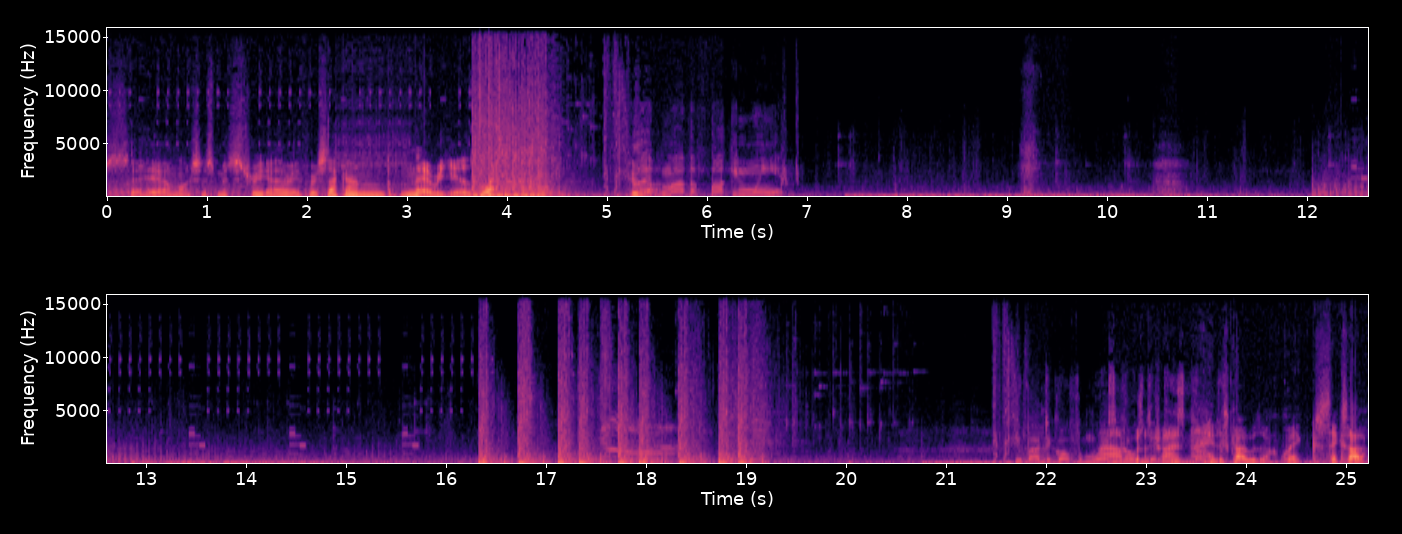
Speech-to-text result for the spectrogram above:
Sit here and watch this mid street area for a second. And there he is. Who Good are- motherfucking win. You about to go from uh, west I'm coast gonna to try and hit this guy with a quick 6-0.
